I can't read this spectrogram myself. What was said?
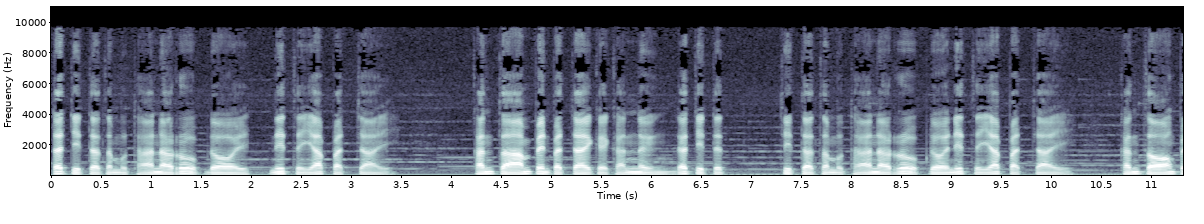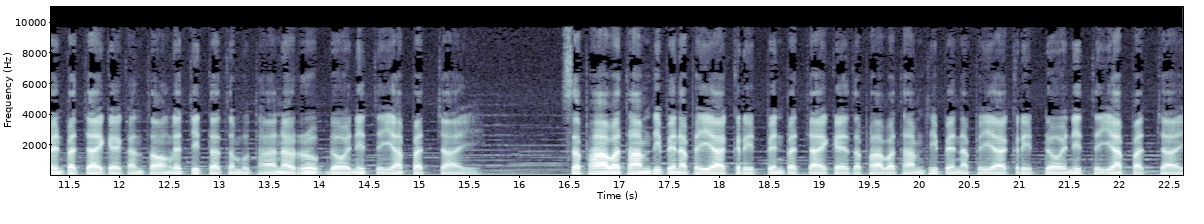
และจิตตสมุทฐานรูปโดยนิสยปัจจัย ขันธ์สามเป็นปัจจัยแก่ขันธ์หนึ่งและจิตตจิตตสมุทฐานรูปโดยนิสยปัจจัย ขันสองเป็นปัจจัยแก่ขันสองและจิตตสมุทฐานรูปโดยนิสยปัจจัย สภาวธรรมที่เป็นอัพยากฤิตเป็นปัจจัยแก่สภาวธรรมที่เป็นอัพยากฤิตโดยนิสยปัจจัย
